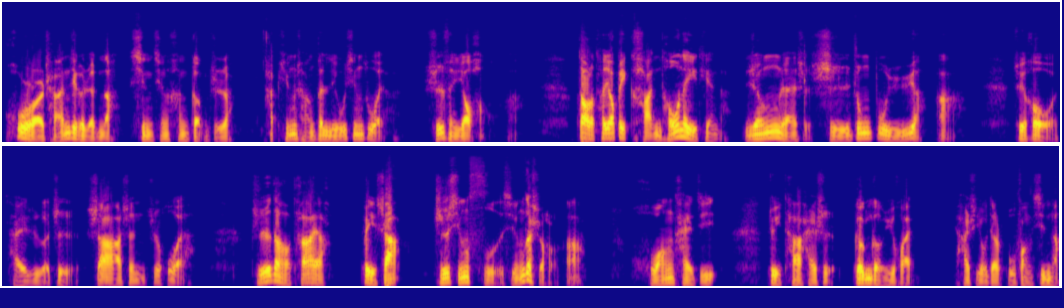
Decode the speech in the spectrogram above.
库尔禅这个人呢，性情很耿直啊。他平常跟刘星座呀十分要好。到了他要被砍头那一天呢，仍然是始终不渝呀啊。最后才惹致杀身之祸呀。直到他呀被杀、执行死刑的时候啊，皇太极对他还是耿耿于怀，还是有点不放心呐，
